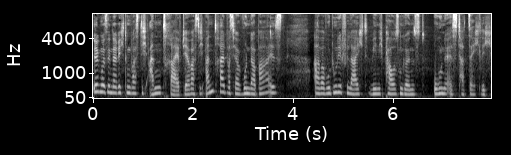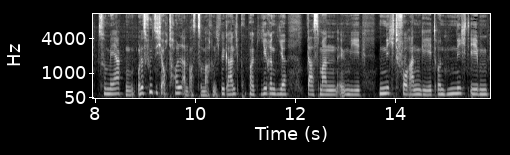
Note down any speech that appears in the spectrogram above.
irgendwas in der Richtung, was dich antreibt, ja, was dich antreibt, was ja wunderbar ist, aber wo du dir vielleicht wenig Pausen gönnst, ohne es tatsächlich zu merken. Und es fühlt sich auch toll an, was zu machen. Ich will gar nicht propagieren hier, dass man irgendwie nicht vorangeht und nicht eben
